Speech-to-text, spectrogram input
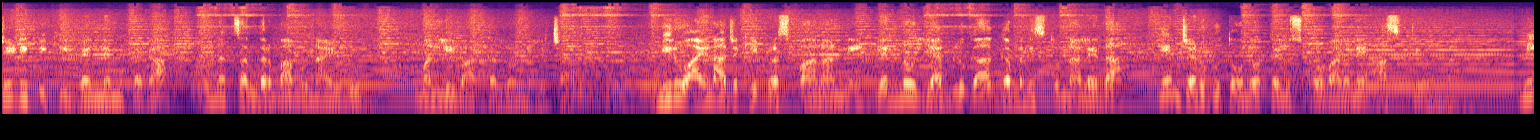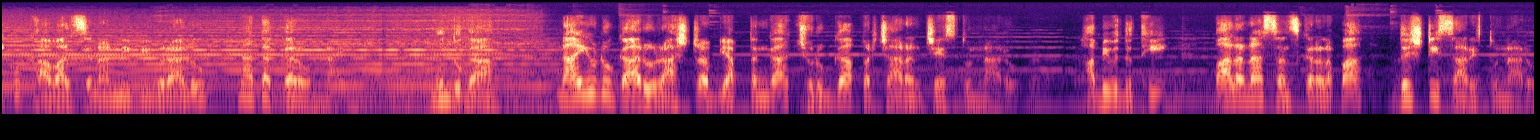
టీడీపీకి వెన్నెముకగా ఉన్న చంద్రబాబు నాయుడు మళ్ళీ వార్తల్లో నిలిచారు. మీరు ఆయన రాజకీయ ప్రస్థానాన్ని ఎన్నో ఏళ్ళుగా గమనిస్తున్నా లేదా ఏం జరుగుతోందో తెలుసుకోవాలనే ఆసక్తి ఉన్నా. మీకు కావాల్సిన అన్ని వివరాలు నా దగ్గర ఉన్నాయి. ముందుగా నాయుడు గారు రాష్ట్ర వ్యాప్తంగా చురుగ్గా ప్రచారం చేస్తున్నారు. అభివృద్ధి పాలనా సంస్కరణలపై దృష్టి సారిస్తున్నారు.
